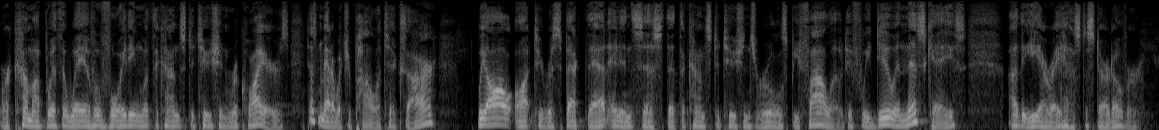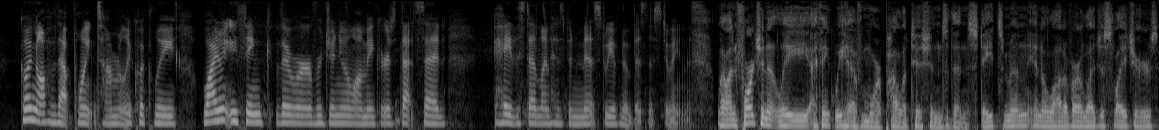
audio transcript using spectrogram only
or come up with a way of avoiding what the Constitution requires. It doesn't matter what your politics are. We all ought to respect that and insist that the Constitution's rules be followed. If we do, in this case, uh, the ERA has to start over. Going off of that point, Tom, really quickly, why don't you think there were Virginia lawmakers that said hey, this deadline has been missed. We have no business doing this. Well, unfortunately, I think we have more politicians than statesmen in a lot of our legislatures.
